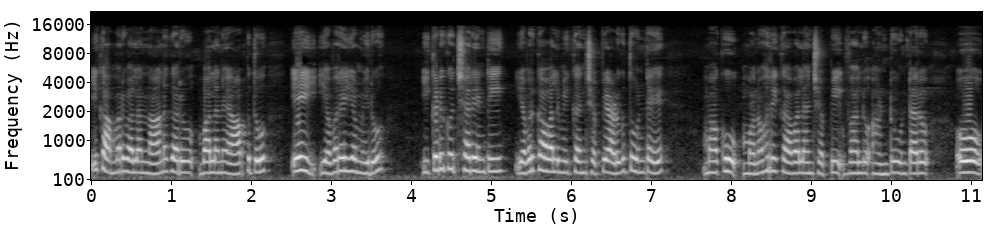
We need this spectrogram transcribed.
ఇక అమర్ వాళ్ళ నాన్నగారు వాళ్ళని ఆపుతూ ఏయ్ ఎవరయ్యా మీరు? ఇక్కడికి వచ్చారేంటి ఎవరు కావాలి మీకు అని చెప్పి అడుగుతూ ఉంటే మాకు మనోహరి కావాలని చెప్పి వాళ్ళు అంటూ ఉంటారు. ఓ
